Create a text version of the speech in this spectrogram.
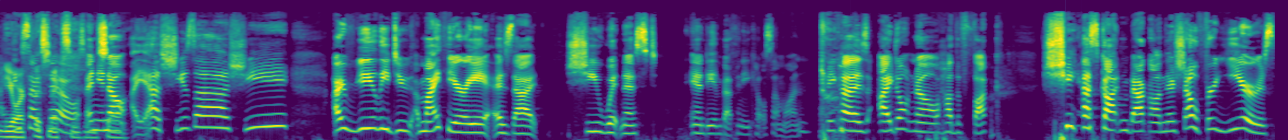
I New York so this too. next season. and you so- know, yeah, she's uh she. I really do. My theory is that she witnessed Andy and Bethenny kill someone because I don't know how the fuck she has gotten back on their show for years.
